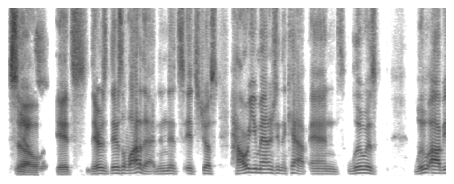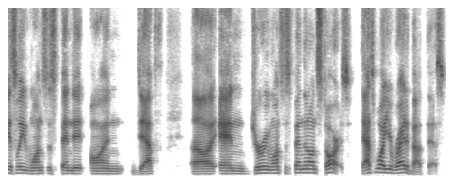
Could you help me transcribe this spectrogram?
so yes. it's there's there's a lot of that, and it's it's just how are you managing the cap? And Lou is Lou obviously wants to spend it on depth. Uh, and Drury wants to spend it on stars. That's why you're right about this.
